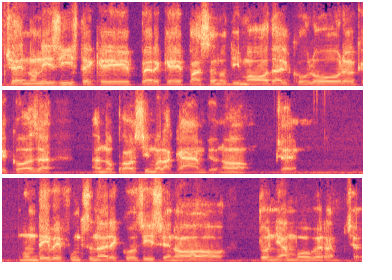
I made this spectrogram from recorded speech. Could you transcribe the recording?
Cioè non esiste che perché passano di moda il colore che cosa l'anno prossimo la cambio, no? Cioè, non deve funzionare così, se no torniamo veramente... Cioè,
